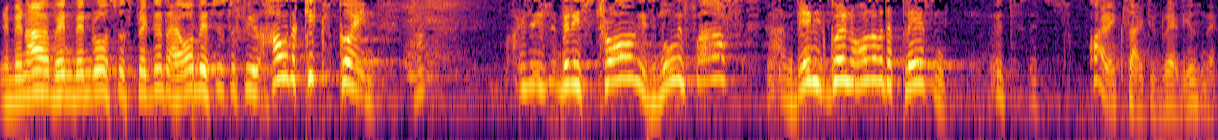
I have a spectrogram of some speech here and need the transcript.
And when, I, when, when Rose was pregnant, I always used to feel, how are the kicks going? Huh? He's, very strong, he's moving fast, ah, the baby's going all over the place. And it's, it's quite exciting, really, isn't it?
